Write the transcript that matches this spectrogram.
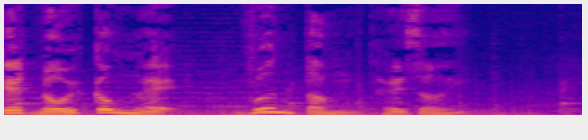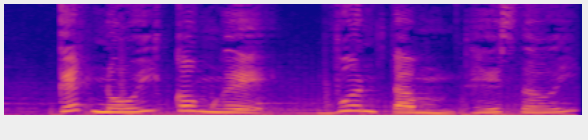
Kết nối công nghệ vươn tầm thế giới. Kết nối công nghệ vươn tầm thế giới.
